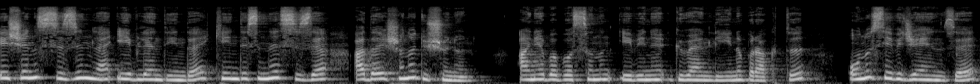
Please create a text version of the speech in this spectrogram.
Eşiniz sizinle evlendiğinde kendisine size adayışını düşünün. Anne babasının evini güvenliğini bıraktı, onu seveceğinize,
